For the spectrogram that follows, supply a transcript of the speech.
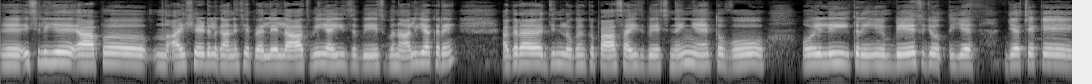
इसलिए आप आई शेड लगाने से पहले लाजमी आईज बेस बना लिया करें। अगर जिन लोगों के पास आईज बेस नहीं है तो वो ऑयली क्रीम बेस जो होती है, जैसे कि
